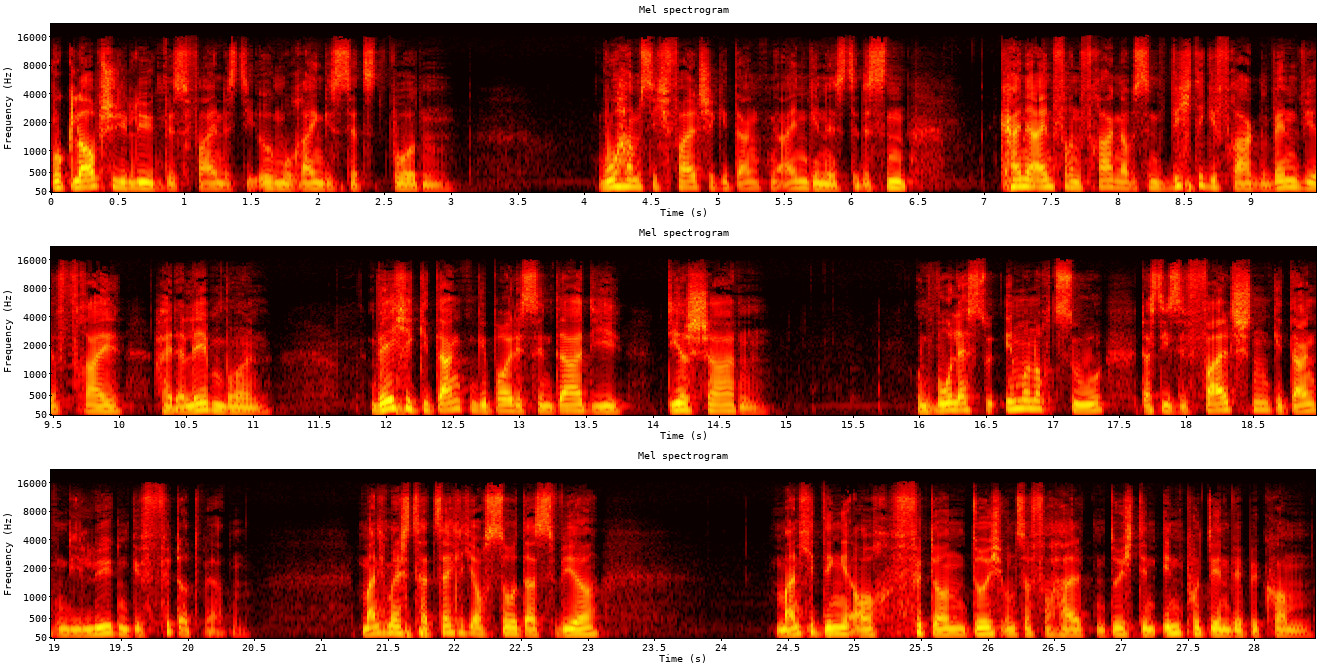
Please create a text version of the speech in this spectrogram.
Wo glaubst du die Lügen des Feindes, die irgendwo reingesetzt wurden? Wo haben sich falsche Gedanken eingenistet? Das sind keine einfachen Fragen, aber es sind wichtige Fragen, wenn wir Freiheit erleben wollen. Welche Gedankengebäude sind da, die dir schaden? Und wo lässt du immer noch zu, dass diese falschen Gedanken, die Lügen gefüttert werden? Manchmal ist es tatsächlich auch so, dass wir manche Dinge auch füttern durch unser Verhalten, durch den Input, den wir bekommen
